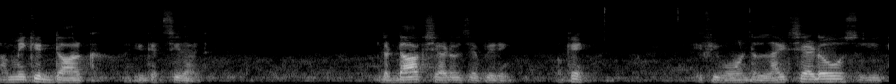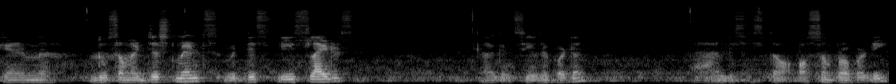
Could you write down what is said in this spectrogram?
uh, make it dark. You can see that. The dark shadow is appearing. Okay. If you want a light shadow so you can uh, do some adjustments with this these sliders. I can see the button and this is the awesome property.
